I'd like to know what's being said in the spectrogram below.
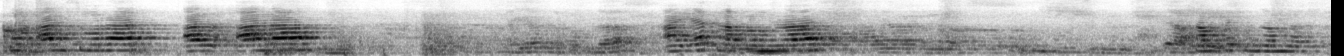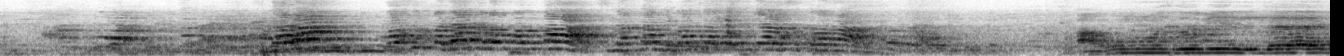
Quran Surat Al-Ala Ayat 18. ayat 18 Ya. sampai 19. Ya. Sekarang masuk pada kelompok empat. Silakan dibaca ayatnya satu orang. أعوذ بالله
